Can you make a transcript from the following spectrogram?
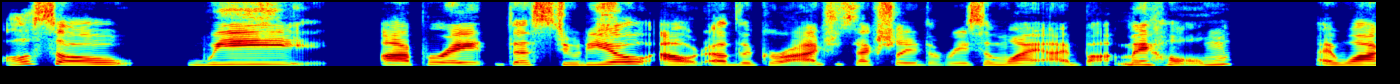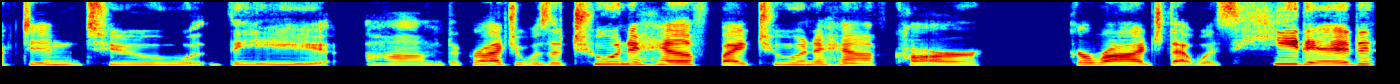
also, we operate the studio out of the garage. It's actually the reason why I bought my home. I walked into the um, the garage. It was a two and a half by two and a half car garage that was heated,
